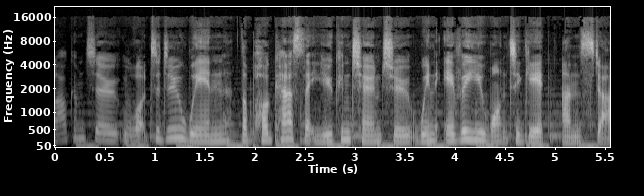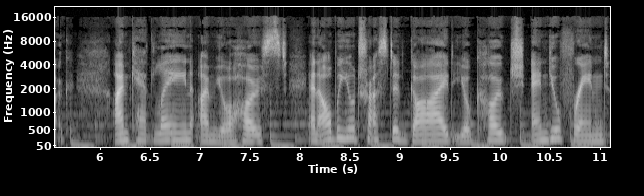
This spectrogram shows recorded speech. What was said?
Welcome to What to Do When, the podcast that you can turn to whenever you want to get unstuck. I'm Kathleen, I'm your host, and I'll be your trusted guide, your coach, and your friend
